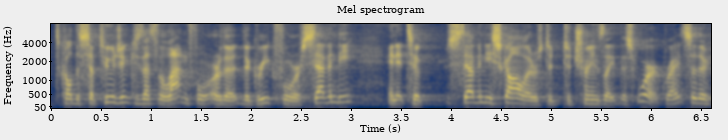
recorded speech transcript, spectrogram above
It's called the Septuagint because that's the Latin for, or the, the Greek for 70, and it took 70 scholars to, to translate this work, right? So there,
